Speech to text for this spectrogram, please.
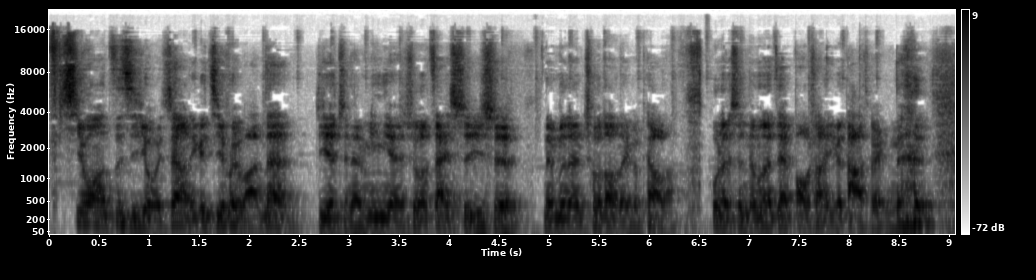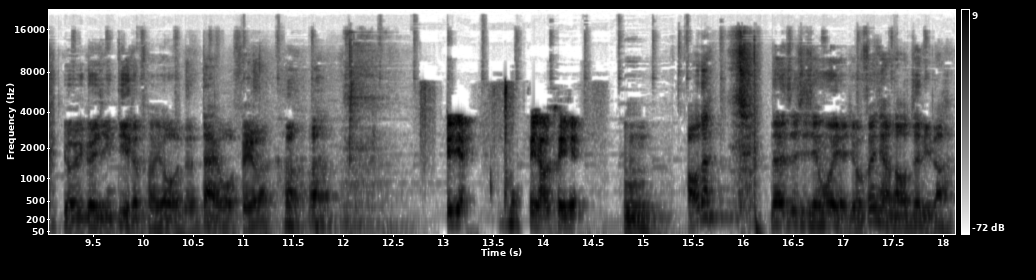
希望自己有这样的一个机会吧。那也只能明年说再试一试，能不能抽到那个票了，或者是能不能再抱上一个大腿，能有一个营地的。朋友能带我飞了，推荐，非常推荐。嗯，好的，那这期节目也就分享到这里了。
